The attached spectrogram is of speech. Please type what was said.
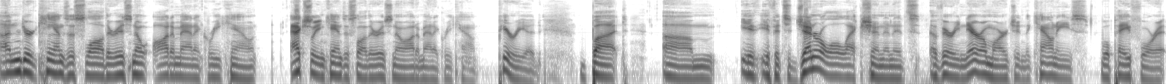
under Kansas law, there is no automatic recount. Actually, in Kansas law, there is no automatic recount, period. But um, if, if it's a general election and it's a very narrow margin, the counties will pay for it.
